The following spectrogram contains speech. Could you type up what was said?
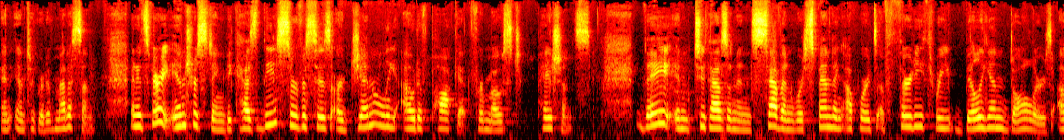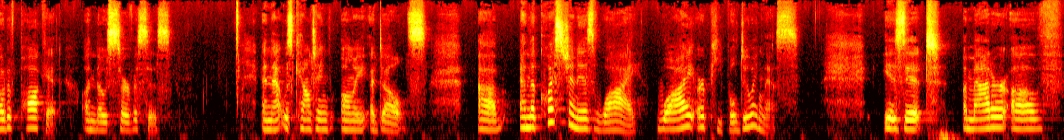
and integrative medicine. And it's very interesting because these services are generally out of pocket for most patients. They, in 2007, were spending upwards of $33 billion out of pocket on those services. And that was counting only adults. Um, and the question is why? Why are people doing this? Is it a matter of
